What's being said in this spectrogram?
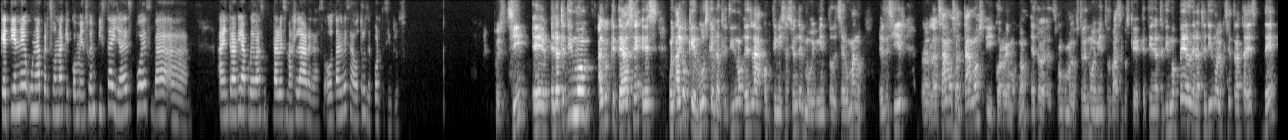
que tiene una persona que comenzó en pista y ya después va a a entrarle a pruebas tal vez más largas o tal vez a otros deportes incluso. Pues sí, eh, el atletismo, algo que te hace es, bueno, algo que busca el atletismo es la optimización del movimiento del ser humano. Es decir, lanzamos, saltamos y corremos, ¿no? son como los tres movimientos básicos que, tiene el atletismo, pero en el atletismo lo que se trata es de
